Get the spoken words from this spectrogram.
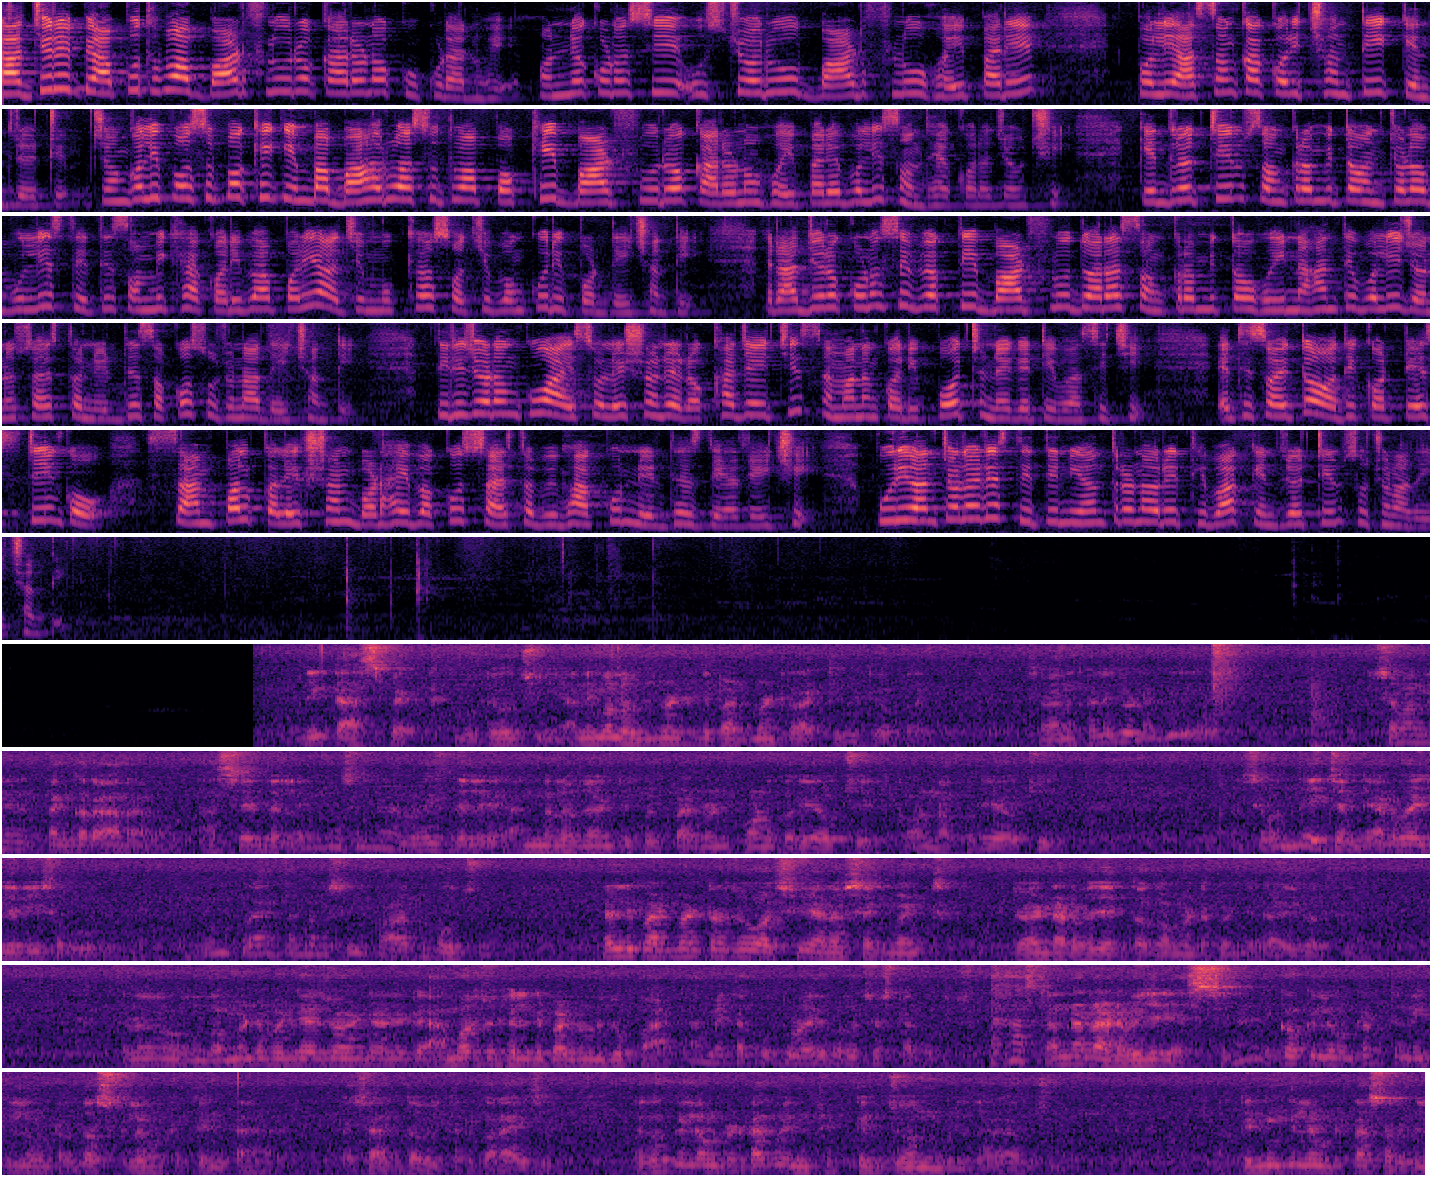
রাজ্যে ব্যাপুথা bird floor কারণ কুকুড়া নুহে অন্য কোণী উৎসর বার্ড ফ্লু হয়ে পড়ে বলে আশঙ্কা করেছেন কেন্দ্রীয় টিম জঙ্গলি পশুপক্ষী কিংবা বাহু আসুথা পক্ষী বার্ড ফ্লুর কারণ হয়ে বলে সন্দেহ করা যাচ্ছে কেন্দ্রীয় টিম সংক্রমিত অঞ্চল বুলি স্থিতি সমীক্ষা করা পরে আজ মুখ্য সচিব রিপোর্ট দিয়েছেন রাজ্যর কৌশি ব্যক্তি বার্ড ফ্লু দ্বারা সংক্রমিত হয়ে না বলে জনস্বাস্থ্য নির্দেশক সূচনা দিয়েছেন তিনজন আইসোলেসনে রখাযাই সে রিপোর্ট নেগেটিভ আসিছে এসহ অধিক টেস্টিং ও স্যাম্পল কলেকশন বড়াইবা স্বাস্থ্য বিভাগ নির্দেশ দিয়া যাই পুরী অঞ্চলের স্থিতি নিয়ন্ত্রণের কেন্দ্রীয় টিম সূচনা ସୂଚନା ଦେଇଛନ୍ତି ଦୁଇଟା ଆସ୍ପେକ୍ଟ ଗୋଟେ ହେଉଛି ଆନିମାଲ୍ ହଜବେଣ୍ଡ ଡିପାର୍ଟମେଣ୍ଟର ଆକ୍ଟିଭିଟି ଉପରେ ସେମାନେ ଖାଲି ଯେଉଁଟାକି ସେମାନେ ତାଙ୍କର ଆସେ ଦେଲେ ସେମାନେ ଆଡ଼ଭାଇସ୍ ଦେଲେ ଆନିମାଲ୍ ହଜବେଣ୍ଡ ଡିପାର୍ଟମେଣ୍ଟ କ'ଣ କରିବା ଉଚିତ କ'ଣ ନ କରିବା ଉଚିତ ସେମାନେ ଦେଇଛନ୍ତି ଆଡ଼ଭାଇଜରୀ ସବୁ ଏବଂ ପ୍ରାୟ ତାଙ୍କର ସେଇ ପାଳନ ହେଉଛି ହେଲ୍ଥ ଡିପାର୍ଟମେଣ୍ଟର ଯେଉଁ ଅଛି ଏହାର ସେଗମେଣ୍ଟ ଜଏଣ୍ଟ ଆଡ଼ଭାଇଜରୀ ତ ଗଭର୍ଣ୍ଣମେଣ୍ଟ ଅଫ୍ ଇଣ୍ଡିଆ ଜାରି କରିଥିଲା ᱱᱚᱢ ᱜᱚᱵᱚᱨᱱᱢᱮᱱᱴ ᱵᱚᱱᱡᱟᱥᱚᱱᱴ ᱨᱮ ᱛᱮ ᱮᱢᱚᱨᱡᱮᱱᱥᱤ ᱦᱮᱞᱛᱷ ডিপᱟᱨᱴᱢᱮᱱᱴ ᱡᱚ ᱯᱟᱴ ᱟᱢᱮ ᱛᱟᱠᱚ ᱛᱩᱲᱟᱹᱭ ᱵᱚᱞᱚ ᱪᱮᱥᱴᱟ ᱠᱚ ᱥᱴᱮᱱᱰᱟᱨᱰ ᱮᱰᱵᱟᱭᱡᱟᱨᱤ ᱟᱥᱪᱷᱮ ᱱᱟ 1 ᱠᱤᱞᱚᱢᱤᱴᱚᱨ 3 ᱠᱤᱞᱚᱢᱤᱴᱚᱨ 10 ᱠᱤᱞᱚᱢᱤᱴᱚᱨ ᱛᱤᱱᱟ ᱯᱨᱟᱥᱟᱫ ᱫᱚ ᱵᱤᱛᱨ ᱠᱚᱨᱟᱭᱤᱡᱤ 1 ᱠᱤᱞᱚᱢᱤᱴᱚᱨ ᱴᱟᱠᱚ ᱤᱱᱯᱮᱠᱴᱤᱵ ᱡᱚᱱ ᱵᱤᱨᱫᱷᱟᱨᱟᱣ ᱪᱩ 3 ᱠᱤᱞᱚᱢᱤᱴᱚᱨ ᱴᱟ ᱥᱟᱨᱵᱮ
